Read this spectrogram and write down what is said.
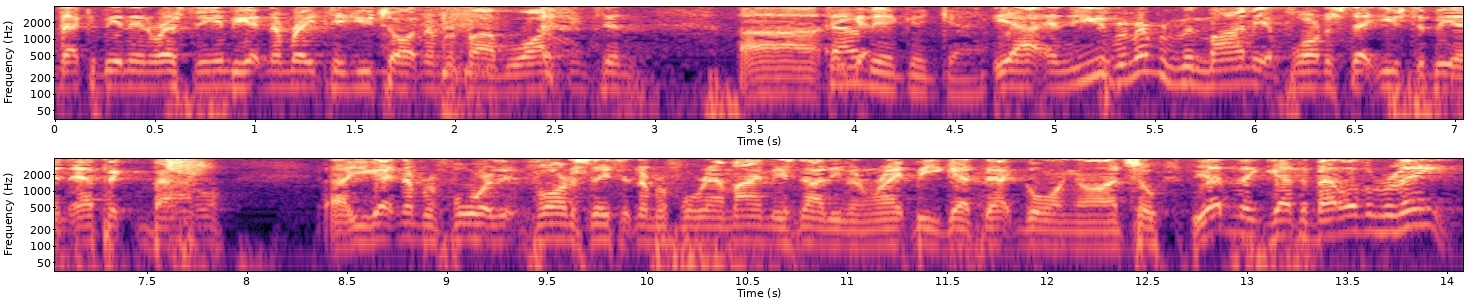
that could be an interesting game. You get number eighteen Utah at number five Washington. Uh, That would be a good game. yeah, and you remember when Miami at Florida State used to be an epic battle. Uh, you got number four. Florida State's at number four. Now Miami's not even ranked, but you got that going on. So the other thing, you got the Battle of the Ravine.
